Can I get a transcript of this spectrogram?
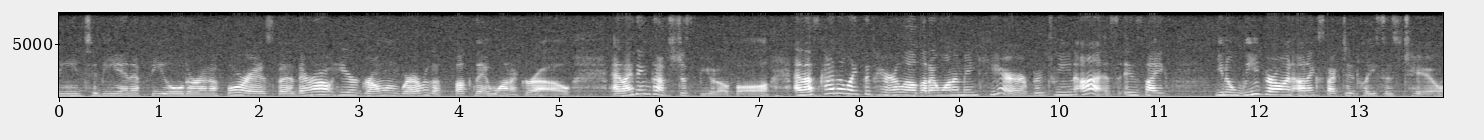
need to be in a field or in a forest, but they're out here growing wherever the fuck they want to grow. And I think that's just beautiful. And that's kind of like the parallel that I want to make here between us is like, you know, we grow in unexpected places too.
